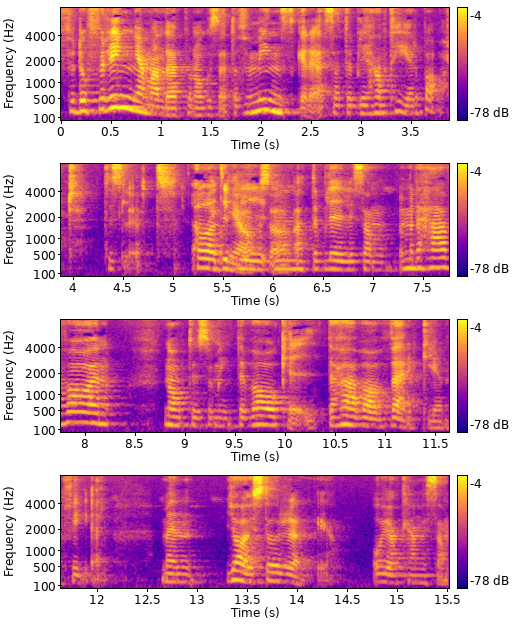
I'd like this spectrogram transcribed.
För då förringar man det på något sätt och förminskar det så att det blir hanterbart till slut. Ja, det jag blir- också. mm. Att det blir liksom, men det här var en, någonting som inte var okej. Det här var verkligen fel. Men jag är större än det. Och jag kan liksom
